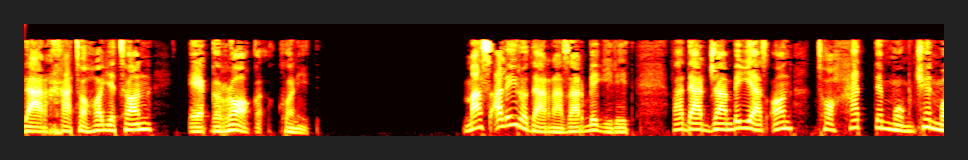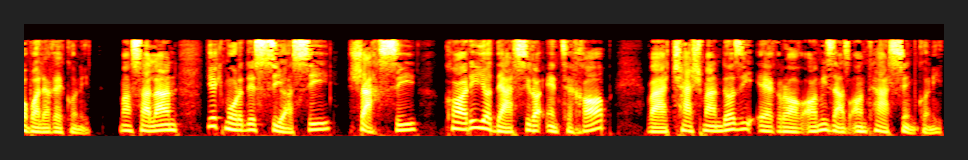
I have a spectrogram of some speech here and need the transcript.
در خطاهایتان اقراق کنید مسئله را در نظر بگیرید و در جنبه ای از آن تا حد ممکن مبالغه کنید. مثلا یک مورد سیاسی، شخصی، کاری یا درسی را انتخاب و چشماندازی اقراق آمیز از آن ترسیم کنید.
